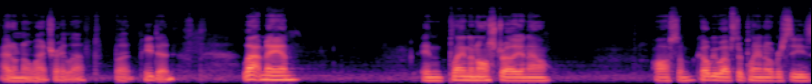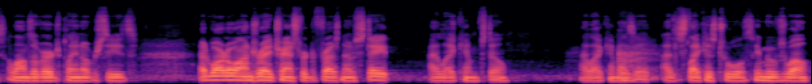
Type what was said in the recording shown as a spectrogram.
I don't know why Trey left, but he did. Lat Mayen in playing in Australia now. Awesome. Kobe Webster playing overseas. Alonzo Verge playing overseas. Eduardo Andre transferred to Fresno State. I like him still. I like him as a. I just like his tools. He moves well.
